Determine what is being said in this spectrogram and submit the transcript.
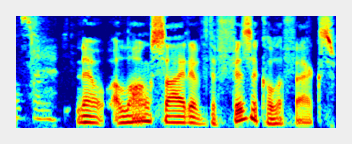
Awesome. Now, alongside of the physical effects,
